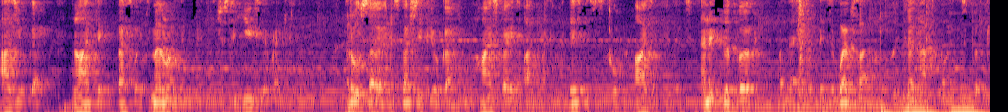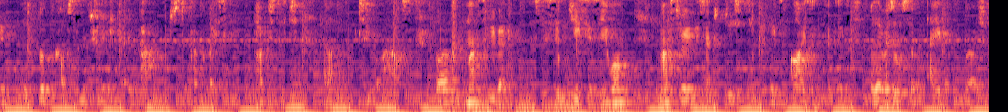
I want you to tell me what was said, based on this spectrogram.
as you go. And I think the best way to memorise anything is just to use it regularly. And also, and especially if you're going from the highest grades, I'd recommend this. This is called Isaac Physics. And this is a book, but there's a website online. You don't have to buy this book. The book costs literally a pound just to cover basic postage um, to your house. So I would massively recommend this. This is a GCSE one, Mastering Essential GCSE Physics, Isaac Physics. But there is also an A-level version.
